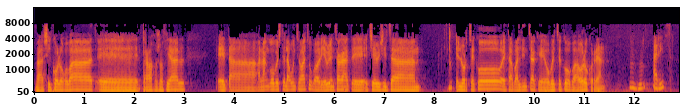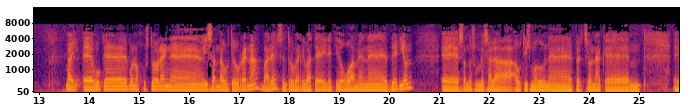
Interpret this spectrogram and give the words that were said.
ba, psikologo bat, e, trabajo sozial, eta alango beste laguntza batzu, ba, hori, eurentzakat e, etxe bizitza lortzeko eta baldintzak hobetzeko ba, orokorrean. Uh Aritz? Bai, e, guk, e, bueno, justo orain e, izan da urte urrena, vale? zentro berri bate ireki dugu hemen e, derion, esan duzun bezala autismo duen e, pertsonak e, e,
